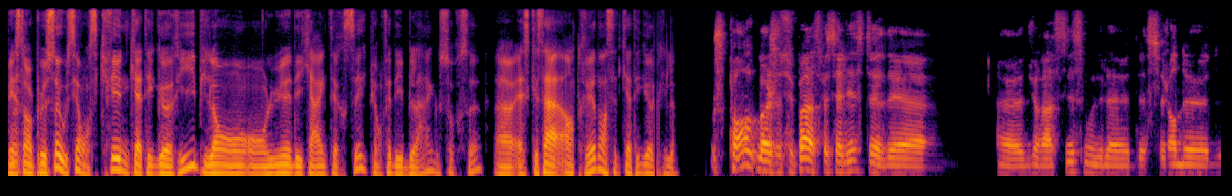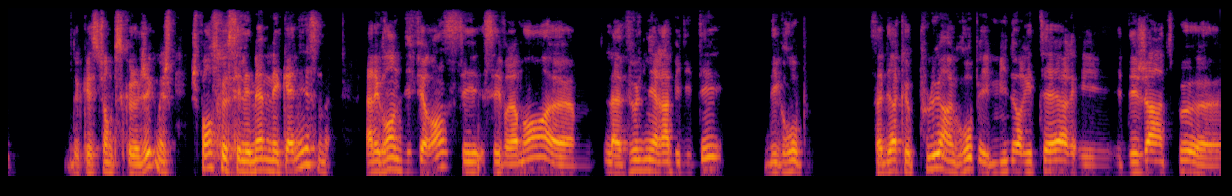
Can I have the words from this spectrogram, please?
Mais c'est un peu ça aussi, on se crée une catégorie, puis là, on, lui met des caractéristiques, puis on fait des blagues sur ça. Est-ce que ça entrerait dans cette catégorie-là? Je pense, moi, je ne suis pas un spécialiste du racisme ou de, ce genre de, questions psychologiques, mais je, je pense que c'est les mêmes mécanismes. La grande différence, c'est vraiment euh, la vulnérabilité des groupes. C'est-à-dire que plus un groupe est minoritaire et, déjà un petit peu euh,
